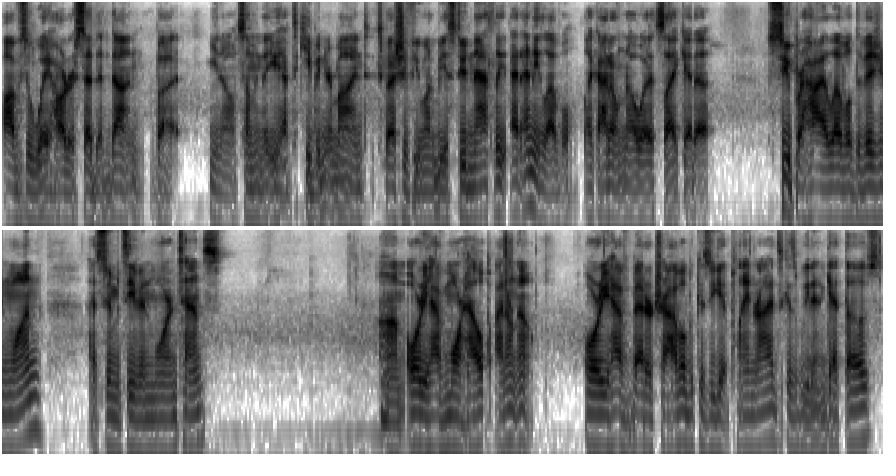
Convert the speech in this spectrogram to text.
obviously way harder said than done. But you know, it's something that you have to keep in your mind, especially if you want to be a student athlete at any level. Like I don't know what it's like at a super high level Division One. I. Assume it's even more intense. Um, or you have more help. I don't know. Or you have better travel because you get plane rides because we didn't get those.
